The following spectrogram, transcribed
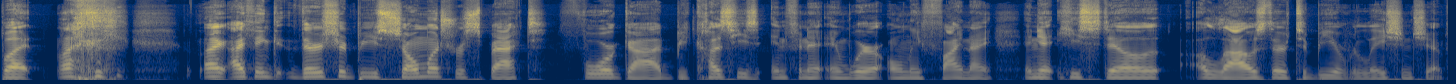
but like like I think there should be so much respect for God because he's infinite and we're only finite and yet he still allows there to be a relationship.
